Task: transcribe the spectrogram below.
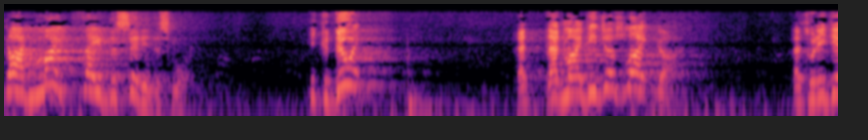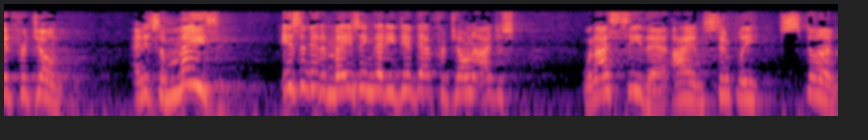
God might save the city this morning. He could do it. That, that might be just like God. That's what he did for Jonah. And it's amazing. Isn't it amazing that he did that for Jonah? I just, when I see that, I am simply stunned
